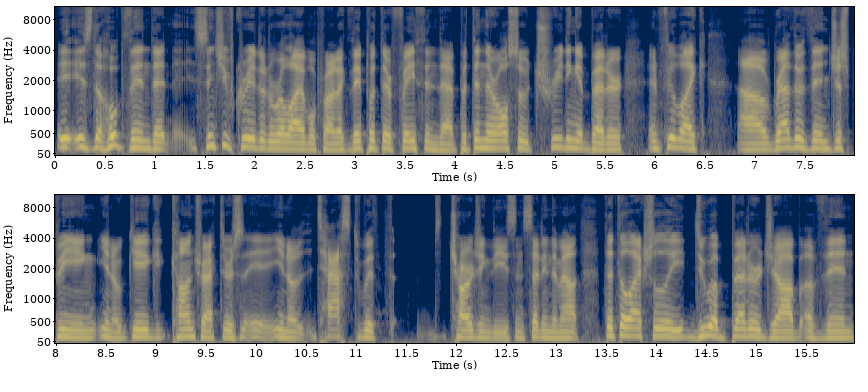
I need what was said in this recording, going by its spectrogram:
is the hope then that since you've created a reliable product, they put their faith in that, but then they're also treating it better and feel like uh, rather than just being, you know, gig contractors, eh, you know, tasked with charging these and setting them out, that they'll actually do a better job of then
